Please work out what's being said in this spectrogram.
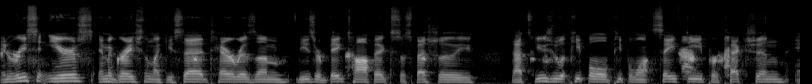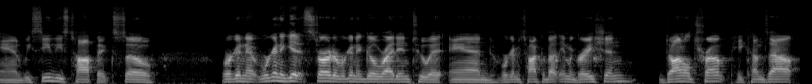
in recent years, immigration, like you said, terrorism, these are big topics. Especially, that's usually what people people want: safety, protection, and we see these topics. So, we're gonna we're gonna get it started. We're gonna go right into it, and we're gonna talk about immigration Donald Trump, he comes out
